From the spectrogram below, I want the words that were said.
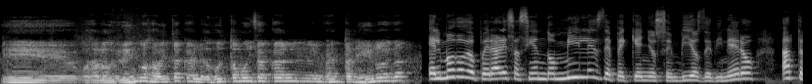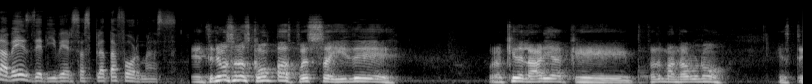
Y pues a los gringos ahorita que les gusta mucho acá el fentanilo, oiga. El modo de operar es haciendo miles de pequeños envíos de dinero a través de diversas plataformas. Eh, tenemos unos compas, pues, ahí de... Por aquí del área que pueden mandar uno, este,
